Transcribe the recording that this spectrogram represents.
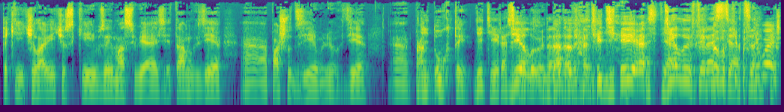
такие человеческие взаимосвязи, там, где а, пашут землю, где продукты детей растят, делают, да, да, да, детей растят. Делают и ну, растят. Ну, понимаешь?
